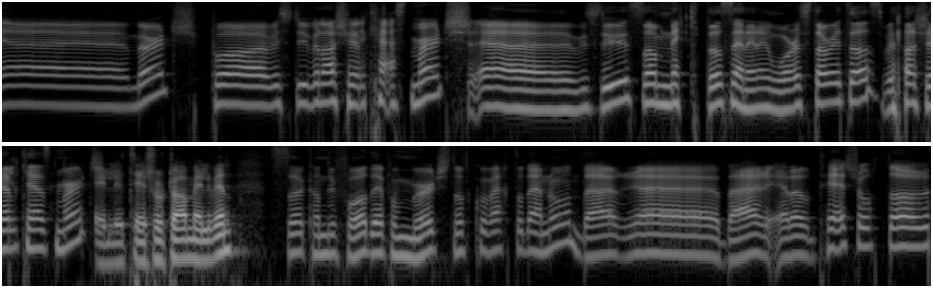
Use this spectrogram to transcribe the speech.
eh, merch på Hvis du vil ha Shellcast-merch eh, Hvis du som nekter å sende inn en War Story til oss, vil ha Shellcast-merch, Eller T-skjorta av Melvin. så kan du få det på merch.covert.no. Der, eh, der er det T-skjorter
